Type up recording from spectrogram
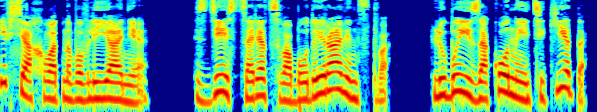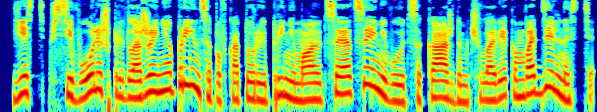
и всеохватного влияния. Здесь царят свобода и равенство. Любые законы этикета есть всего лишь предложения принципов, которые принимаются и оцениваются каждым человеком в отдельности.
